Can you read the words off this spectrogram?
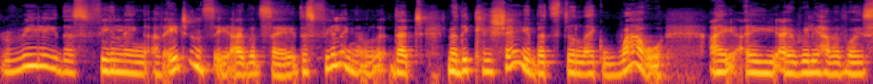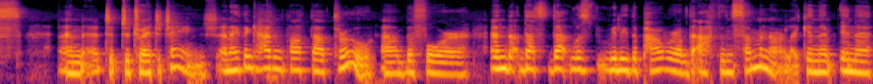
really this feeling of agency. I would say this feeling that, you know, the cliche, but still like, wow, I, I, I really have a voice and uh, to, to try to change. And I think I hadn't thought that through uh, before. And that, that's that was really the power of the Athens seminar. Like in the in a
